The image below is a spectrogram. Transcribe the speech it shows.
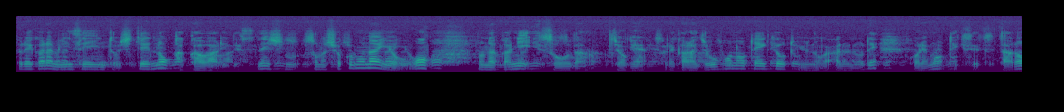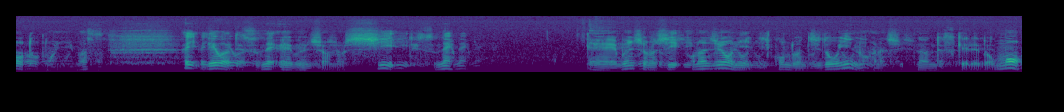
それから民生委員としての関わりですね、その職務内容をの中に相談、助言、それから情報の提供というのがあるので、これも適切だろうと思います。はい、ではですね、文章の C ですね。えー、文書の詩同じように今度は児童委員の話なんですけれども、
